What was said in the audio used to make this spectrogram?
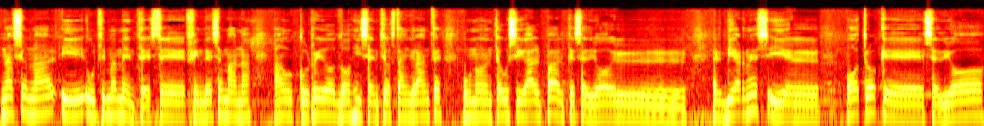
nacional y últimamente este fin de semana han ocurrido dos incendios tan grandes, uno en Tegucigalpa, el que se dio el, el viernes y el otro que se dio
